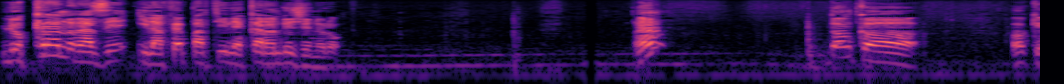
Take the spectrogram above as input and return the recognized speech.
le crâne rasé, il a fait partie des 42 généraux. Hein? Donc, euh, Ok,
